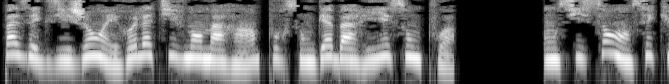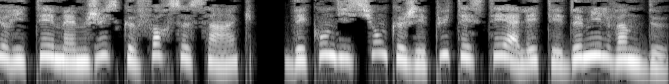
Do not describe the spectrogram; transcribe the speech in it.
pas exigeant et relativement marin pour son gabarit et son poids. On s'y sent en sécurité même jusque force 5, des conditions que j'ai pu tester à l'été 2022.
